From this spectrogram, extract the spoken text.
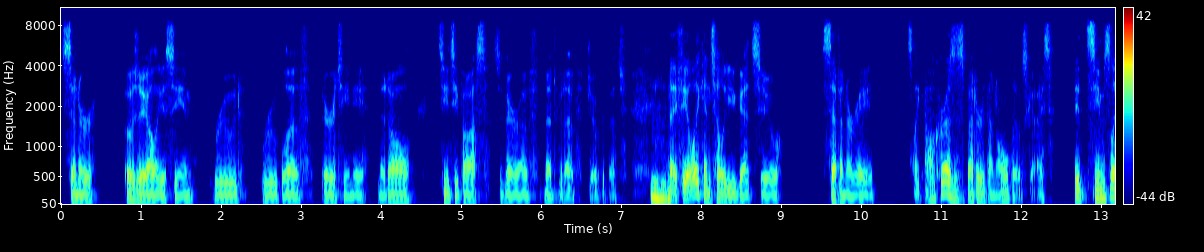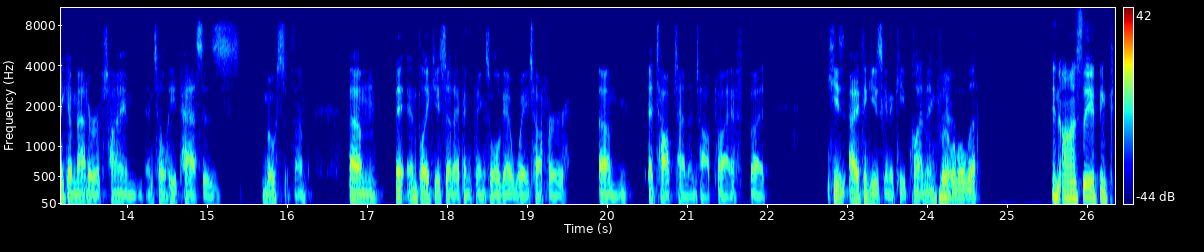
Sinner, Ojay Aliasim, Ruud, Rublev, Berrettini, Nadal, Tsitsipas, Zverev, Medvedev, Djokovic. Mhm. And I feel like until you get to seven or eight, it's like Alcaraz is better than all those guys. It seems like a matter of time until he passes most of them. Um, and, and like you said, I think things will get way tougher um, at top 10 and top five, but he's, I think he's going to keep climbing for Yeah. a little bit. And honestly, I think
